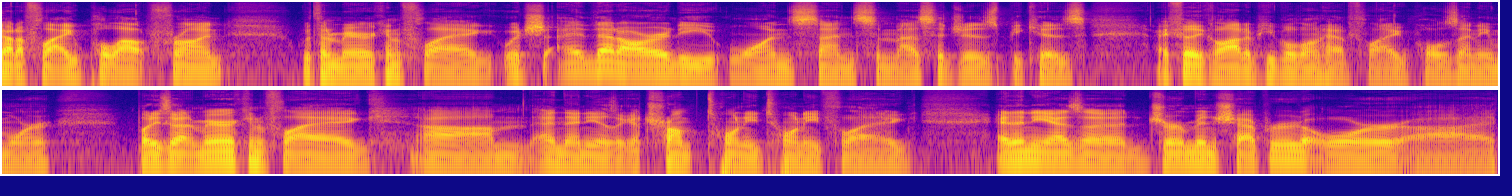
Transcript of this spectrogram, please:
got a flagpole out front with an American flag, which I, that already one sends some messages because I feel like a lot of people don't have flagpoles anymore. But he's got an American flag, um, and then he has like a Trump 2020 flag, and then he has a German Shepherd or uh,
